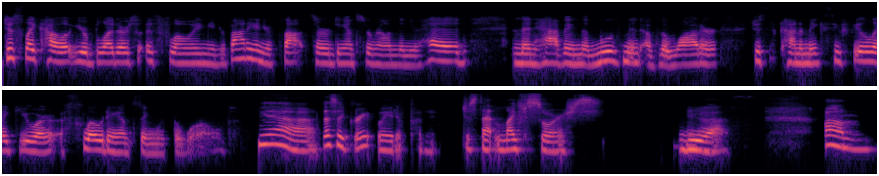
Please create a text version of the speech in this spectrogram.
just like how your blood is, is flowing in your body and your thoughts are dancing around in your head and then having the movement of the water just kind of makes you feel like you are slow dancing with the world yeah, that's a great way to put it. Just that life source. Yeah. Um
